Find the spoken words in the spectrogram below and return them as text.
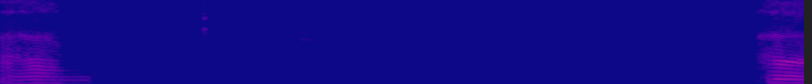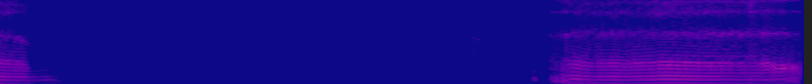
Um, um, uh,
